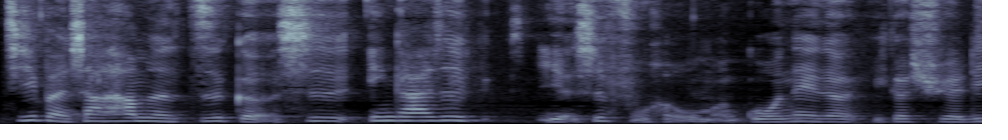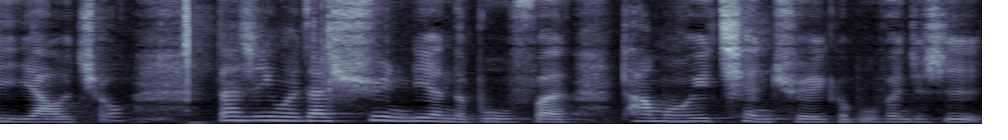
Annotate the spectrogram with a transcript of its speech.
基本上他们的资格是应该是也是符合我们国内的一个学历要求，但是因为在训练的部分，他们会欠缺一个部分，就是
